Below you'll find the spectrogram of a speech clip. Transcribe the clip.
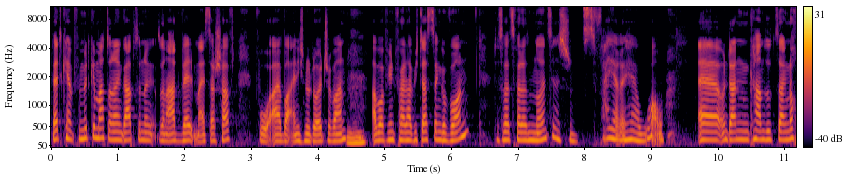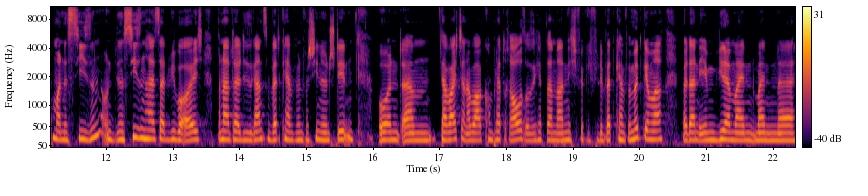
Wettkämpfe mitgemacht und dann gab es so eine, so eine Art Weltmeisterschaft, wo aber eigentlich nur Deutsche waren. Aber auf jeden Fall habe ich das dann gewonnen. Das war 2019, das ist schon zwei Jahre her, wow. Äh, und dann kam sozusagen nochmal eine Season. Und eine Season heißt halt wie bei euch, man hat halt diese ganzen Wettkämpfe in verschiedenen Städten. Und ähm, da war ich dann aber komplett raus. Also ich habe dann da nicht wirklich viele Wettkämpfe mitgemacht, weil dann eben wieder mein, mein äh,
